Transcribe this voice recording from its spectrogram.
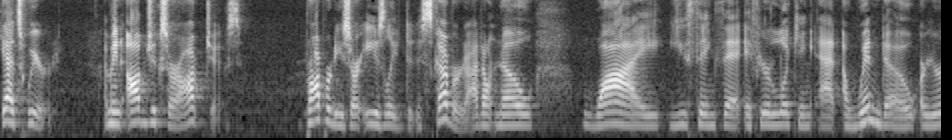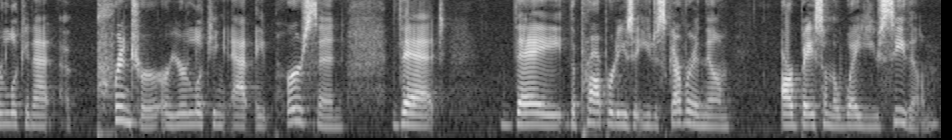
Yeah it's weird. I mean objects are objects. Properties are easily discovered. I don't know why you think that if you're looking at a window or you're looking at a printer or you're looking at a person that they the properties that you discover in them are based on the way you see them.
